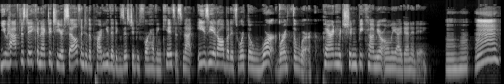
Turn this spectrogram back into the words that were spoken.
you have to stay connected to yourself and to the part of you that existed before having kids. It's not easy at all, but it's worth the work. Worth the work. Parenthood shouldn't become your only identity. Mm-hmm. Mm.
